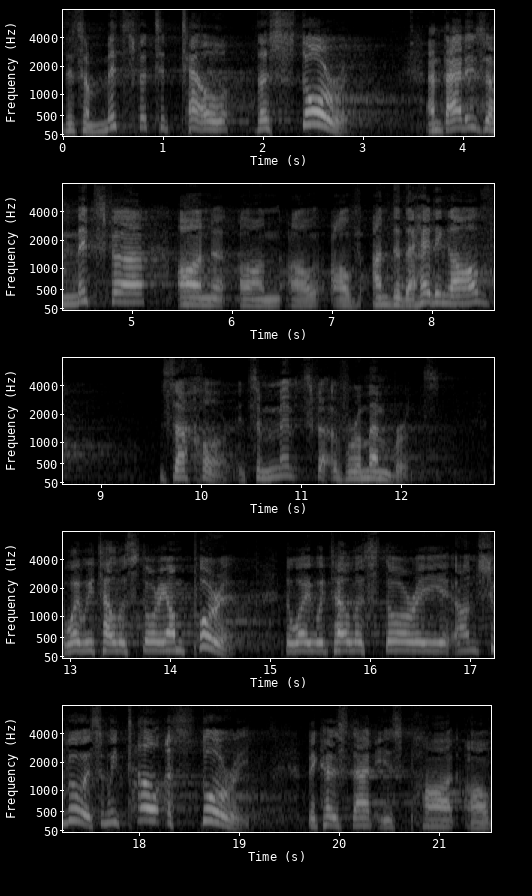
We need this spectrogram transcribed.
There's a mitzvah to tell the story. And that is a mitzvah on, on, of, of, under the heading of Zachor. It's a mitzvah of remembrance. The way we tell the story on Purim, the way we tell the story on Shavuos. We tell a story because that is part of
